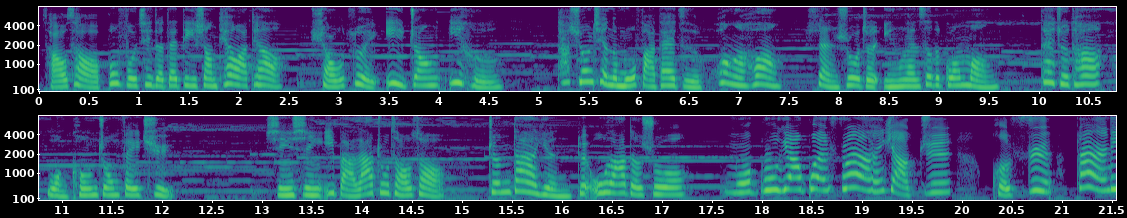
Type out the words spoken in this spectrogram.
草草不服气的在地上跳啊跳，小嘴一张一合，他胸前的魔法袋子晃啊晃，闪烁着银蓝色的光芒，带着他往空中飞去。星星一把拉住草草，睁大眼对乌拉德说：“蘑菇妖怪虽然很小只，可是它很厉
